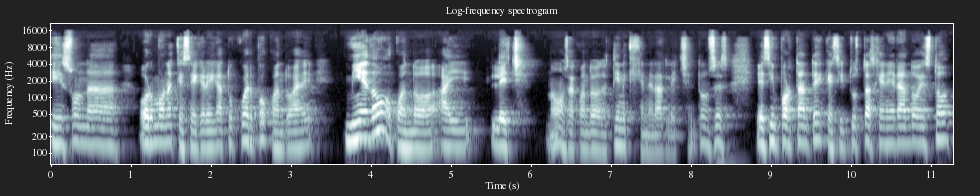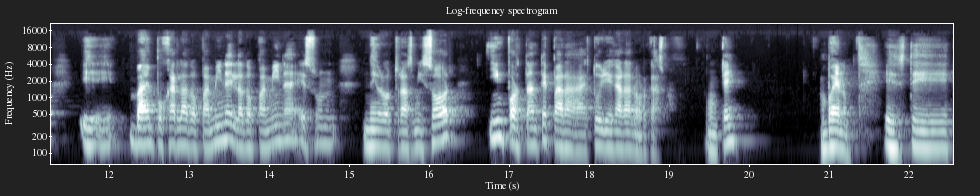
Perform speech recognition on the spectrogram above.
es una hormona que segrega tu cuerpo cuando hay miedo o cuando hay leche, ¿no? O sea, cuando tiene que generar leche. Entonces, es importante que si tú estás generando esto, eh, va a empujar la dopamina y la dopamina es un neurotransmisor importante para tú llegar al orgasmo. ¿Ok? Bueno, este,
